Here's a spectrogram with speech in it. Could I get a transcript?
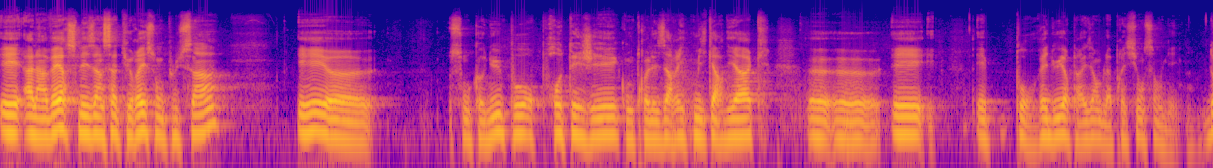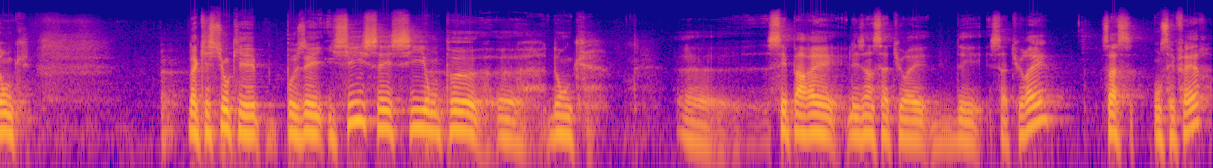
Et à l'inverse, les insaturés sont plus sains et sont connus pour protéger contre les arythmies cardiaques et pour réduire par exemple la pression sanguine. Donc, la question qui est posée ici, c'est si on peut euh, donc euh, séparer les insaturés des saturés. Ça, on sait faire.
